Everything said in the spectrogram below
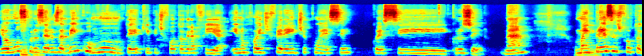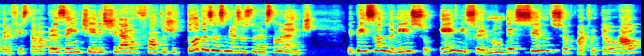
Em alguns uhum. cruzeiros é bem comum ter equipe de fotografia e não foi diferente com esse com esse cruzeiro, né? Uma uhum. empresa de fotografia estava presente e eles tiraram fotos de todas as mesas do restaurante. E pensando nisso, Amy e seu irmão desceram do seu quarto até o hall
